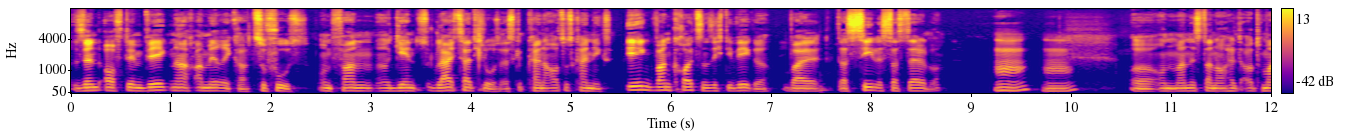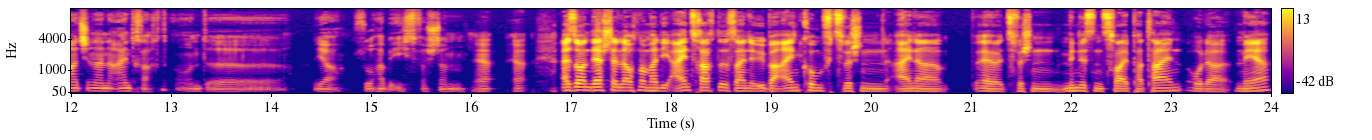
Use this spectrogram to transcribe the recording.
sind auf dem Weg nach Amerika zu Fuß und fahren, äh, gehen gleichzeitig los. Es gibt keine Autos, kein nichts. Irgendwann kreuzen sich die Wege, weil das Ziel ist dasselbe. Mhm. Mhm. Äh, und man ist dann auch halt automatisch in einer Eintracht. Und äh, ja, so habe ich es verstanden. Ja, ja. Also an der Stelle auch nochmal, die Eintracht ist eine Übereinkunft zwischen einer, äh, zwischen mindestens zwei Parteien oder mehr.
